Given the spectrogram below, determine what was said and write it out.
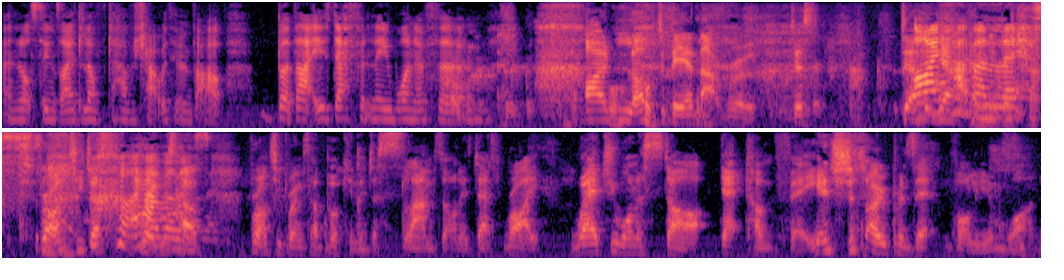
and lots of things I'd love to have a chat with him about. But that is definitely one of them. I'd love to be in that room. Just. I have a can you get list. Bronte just I have brings a list. Bronte brings her book in and just slams it on his desk. Right, where do you want to start? Get comfy. And she just opens it, volume one.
